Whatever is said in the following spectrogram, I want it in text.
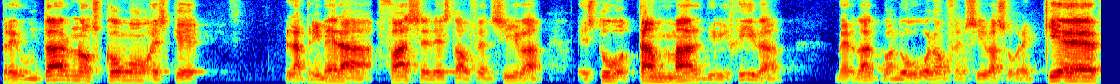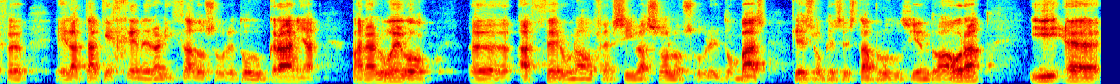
preguntarnos cómo es que la primera fase de esta ofensiva estuvo tan mal dirigida, ¿verdad? Cuando hubo la ofensiva sobre Kiev, el ataque generalizado sobre toda Ucrania, para luego eh, hacer una ofensiva solo sobre el Donbass qué es lo que se está produciendo ahora y eh,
